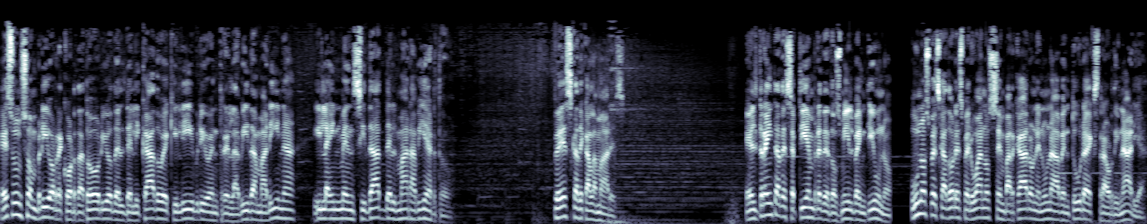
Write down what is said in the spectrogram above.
Es un sombrío recordatorio del delicado equilibrio entre la vida marina y la inmensidad del mar abierto. Pesca de calamares. El 30 de septiembre de 2021, unos pescadores peruanos se embarcaron en una aventura extraordinaria,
